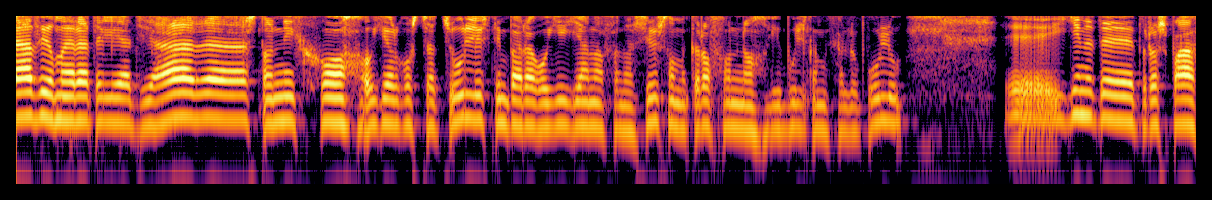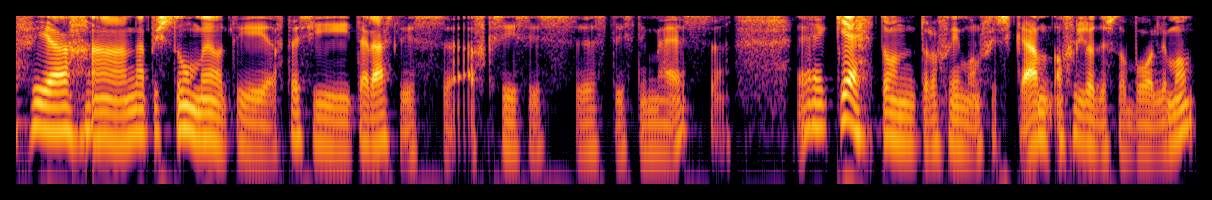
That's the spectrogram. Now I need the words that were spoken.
Ραδιομέρα.gr Στον ήχο ο Γιώργος Τσατσούλης Στην παραγωγή Γιάννα Θανασίου Στο μικρόφωνο η Μπούλικα Μιχαλοπούλου ε, γίνεται προσπάθεια α, να πιστούμε ότι αυτές οι τεράστιες αυξήσεις ε, στις τιμές ε, και των τροφίμων φυσικά οφείλονται στον πόλεμο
